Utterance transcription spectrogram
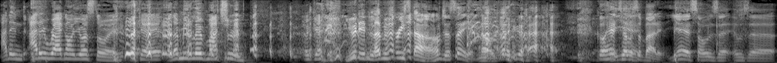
I didn't I didn't rag on your story. Okay. Let me live my truth. Okay. You didn't let me freestyle. I'm just saying. No. Go ahead. Tell Yeah. us about it. Yeah, so it was a it was a,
